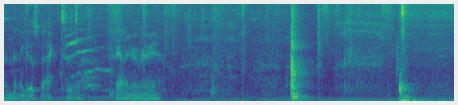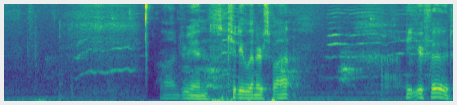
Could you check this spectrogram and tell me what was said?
and then it goes back to the family room area. Laundry and kitty litter spot. Eat your food.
